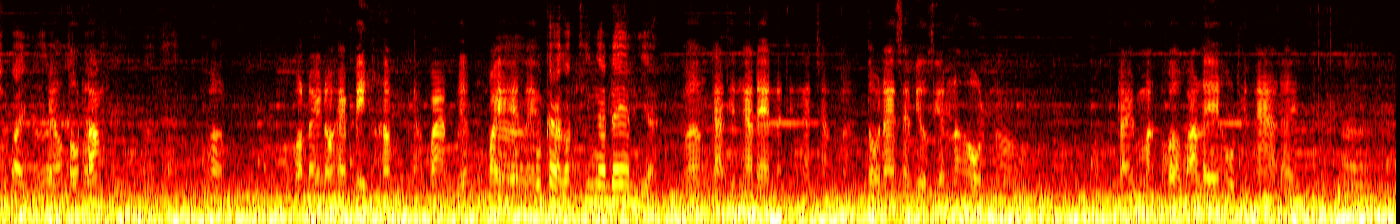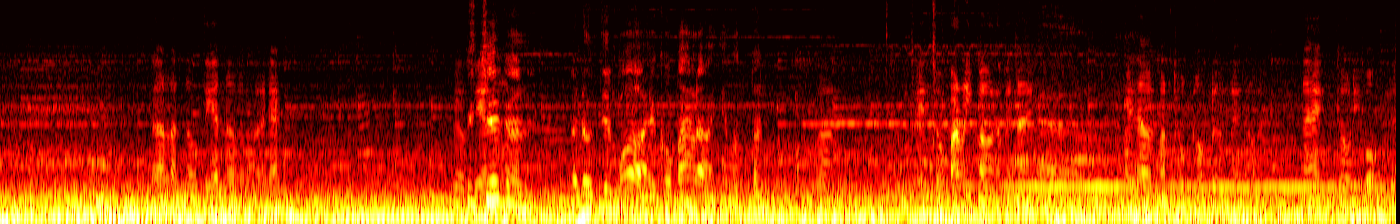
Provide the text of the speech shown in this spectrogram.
chụp ảnh nó Béo tốt lắm. à, à? vâng bọn đấy nó happy lắm cả vạc viết cũng bay À, hết này. có cả con thiên nga đen nhỉ? Vâng cả Thiên Nga đen và Thiên Nga trắng mà. Tối nay sẽ biểu diễn hồ ờ, cái mặt vở ballet hồ Thiên Nga ở đây à, tức là lần đầu tiên ở đấy biểu diễn trước là lần đầu tiên bố ở cô bác là ở nhà bác Tuần vâng. Bên chỗ Park River là bên này. À, bây giờ con thông thuộc đường này rồi. Đây cầu đi bộ kìa.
